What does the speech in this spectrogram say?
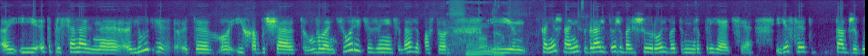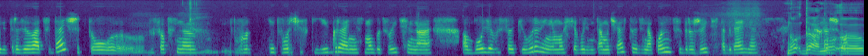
Э, И это профессиональные люди, это э, их обучают волонтерить, извините, да, за повтор. Ну, да. И, конечно, они сыграли тоже большую роль в этом мероприятии. И если это также будет развиваться дальше, то, э, собственно, вот эти творческие игры, они смогут выйти на более высокий уровень, и мы все будем там участвовать, знакомиться, дружить и так далее. Ну да, ну э,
